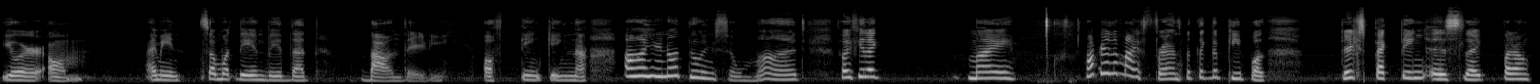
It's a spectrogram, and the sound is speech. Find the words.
your um I mean, somewhat they invade that boundary of thinking na, ah, you're not doing so much. So I feel like my, not really my friends, but like the people, they're expecting is like, parang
